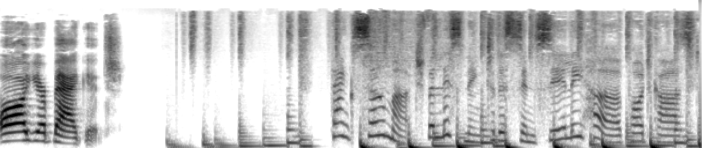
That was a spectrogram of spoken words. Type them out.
all your baggage. Thanks so much for listening to the Sincerely Her podcast.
